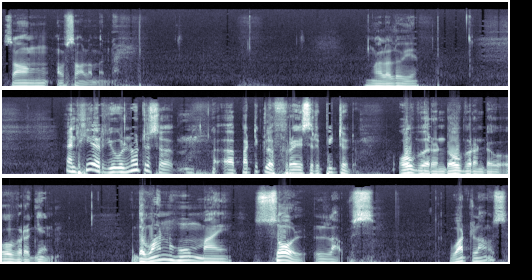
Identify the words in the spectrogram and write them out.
Song of Solomon. Hallelujah. And here you will notice a, a particular phrase repeated over and over and over again. The one whom my soul loves. What loves?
